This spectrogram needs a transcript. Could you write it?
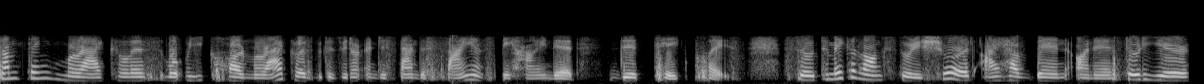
something miraculous what we call miraculous because we don't understand the science behind it did take place. So to make a long story short i have been on a 30 year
